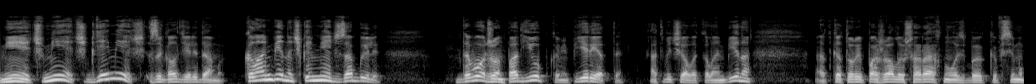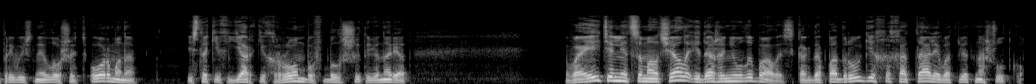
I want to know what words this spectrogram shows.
«Меч, меч! Где меч?» — загалдели дамы. «Коломбиночка, меч забыли!» «Да вот же он, под юбками, Пьеретты!» — отвечала Коломбина, от которой, пожалуй, шарахнулась бы ко всему привычная лошадь Ормана. Из таких ярких ромбов был сшит ее наряд. Воительница молчала и даже не улыбалась, когда подруги хохотали в ответ на шутку.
